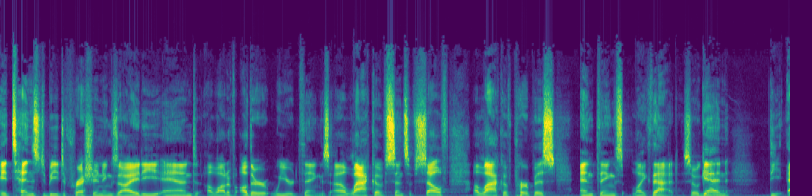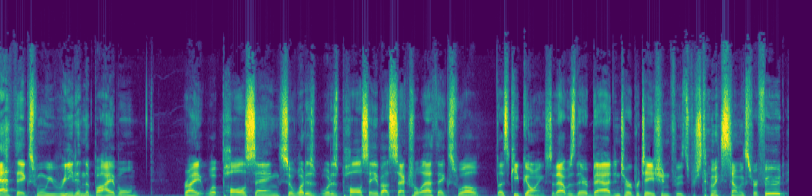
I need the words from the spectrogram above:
It tends to be depression, anxiety, and a lot of other weird things a lack of sense of self, a lack of purpose, and things like that. So, again, the ethics, when we read in the Bible, right, what Paul's saying. So, what, is, what does Paul say about sexual ethics? Well, let's keep going. So, that was their bad interpretation foods for stomachs, stomachs for food.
